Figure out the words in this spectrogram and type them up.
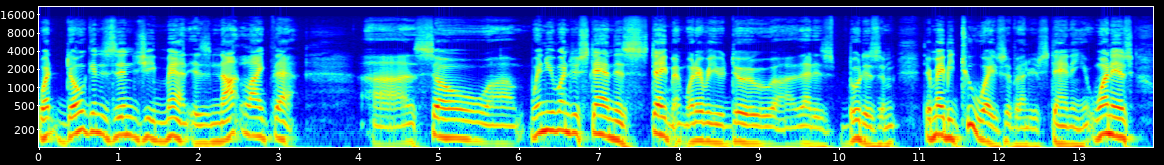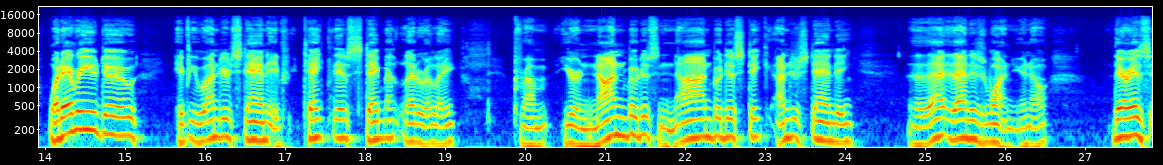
what Dogen Zenji meant is not like that. Uh, so uh, when you understand this statement, whatever you do, uh, that is Buddhism, there may be two ways of understanding it. One is whatever you do, if you understand, if you take this statement literally from your non-Buddhist, non-Buddhistic understanding, that that is one. You know, there is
